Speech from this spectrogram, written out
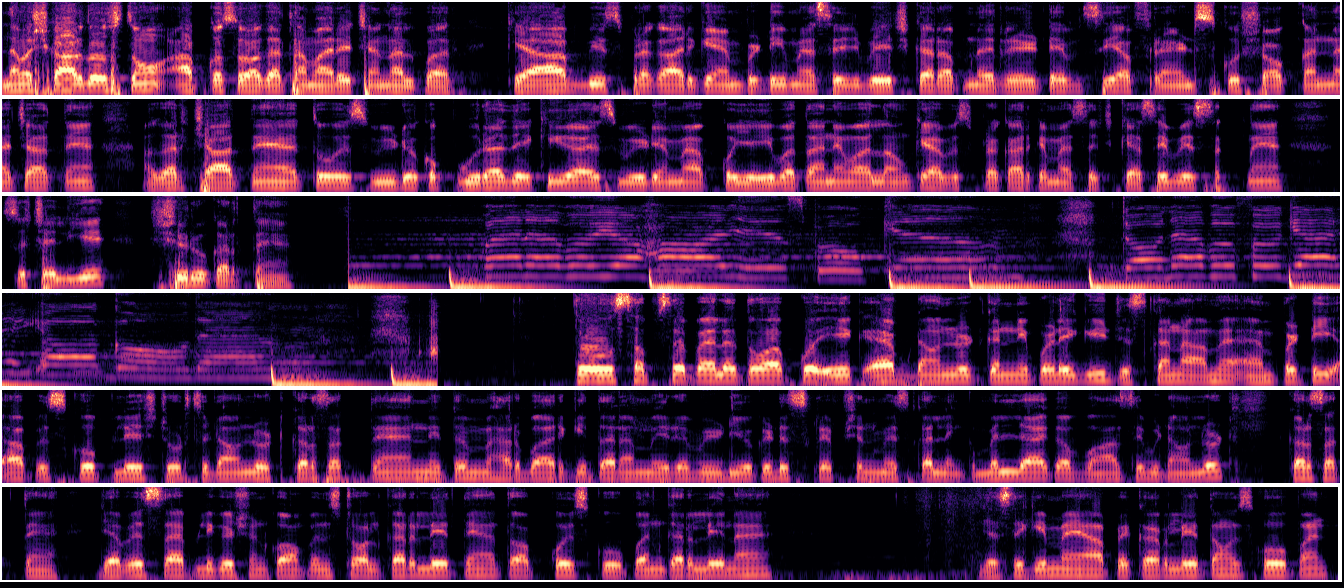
नमस्कार दोस्तों, आपका स्वागत है हमारे चैनल पर। क्या आप भी इस प्रकार के एम मैसेज भेजकर अपने रिलेटिव्स या फ्रेंड्स को शॉक करना चाहते हैं? अगर चाहते हैं तो इस वीडियो को पूरा देखिएगा। इस वीडियो में आपको यही बताने वाला हूँ कि आप इस प्रकार के मैसेज कैसे भेज सकते हैं। तो चलिए शुरू करते हैं। तो सबसे पहले तो आपको एक ऐप डाउनलोड करनी पड़ेगी, जिसका नाम है एम्पटी आप इसको प्ले स्टोर से डाउनलोड कर सकते हैं, नहीं तो हर बार की तरह मेरे वीडियो के डिस्क्रिप्शन में इसका लिंक मिल जाएगा, वहाँ से भी डाउनलोड कर सकते हैं। जब इस एप्लीकेशन को आप इंस्टॉल कर लेते हैं तो आपको इसको ओपन कर लेना है। जैसे कि मैं यहाँ पर कर लेता हूँ इसको ओपन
